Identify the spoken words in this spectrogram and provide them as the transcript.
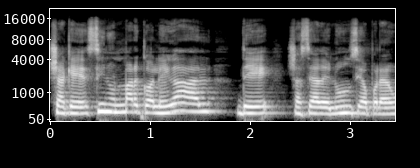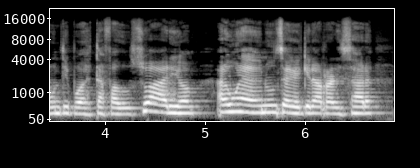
ya que sin un marco legal de ya sea denuncia por algún tipo de estafa de usuario, alguna denuncia que quiera realizar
